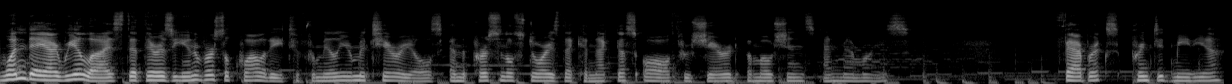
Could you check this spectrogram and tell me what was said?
One day I realized that there is a universal quality to familiar materials and the personal stories that connect us all through shared emotions and memories. Fabrics, printed media,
